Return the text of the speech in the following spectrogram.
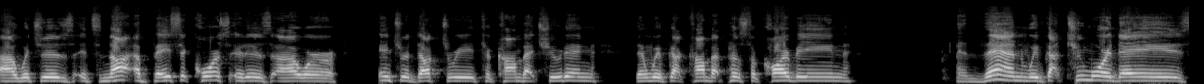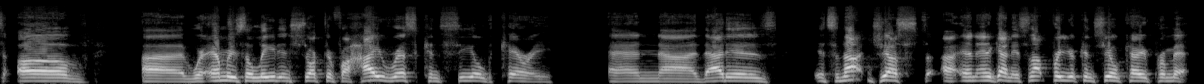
uh, which is it's not a basic course. It is our introductory to combat shooting. Then we've got combat pistol carbine, and then we've got two more days of uh, where Emery's the lead instructor for high risk concealed carry, and uh, that is it's not just uh, and, and again it's not for your concealed carry permit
